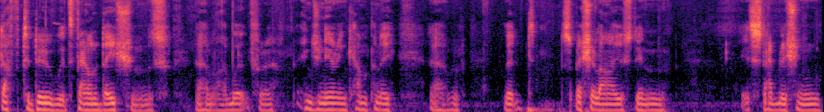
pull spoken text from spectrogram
stuff to do with foundations. Um, I worked for an engineering company um, that specialised in establishing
